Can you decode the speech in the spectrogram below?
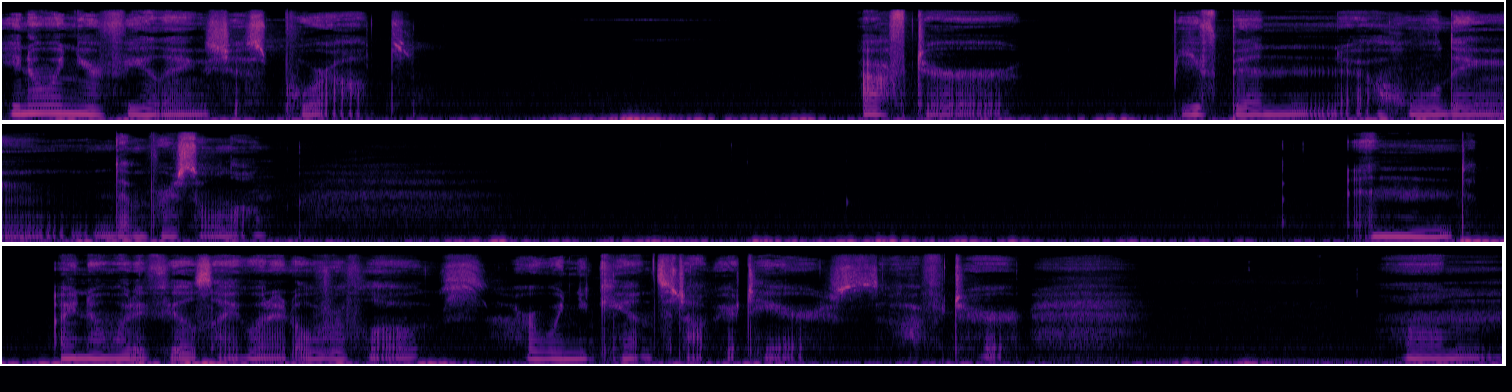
You know when your feelings just pour out after you've been holding them for so long. And I know what it feels like when it overflows or when you can't stop your tears after um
